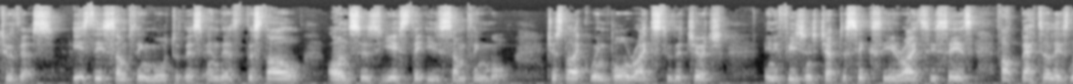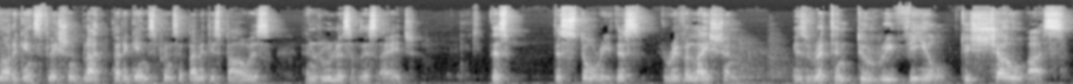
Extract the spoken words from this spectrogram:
to this? Is there something more to this? And the, the style answers yes, there is something more. Just like when Paul writes to the church in Ephesians chapter 6, he writes, he says, Our battle is not against flesh and blood, but against principalities, powers, and rulers of this age. This this story, this revelation, is written to reveal, to show us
